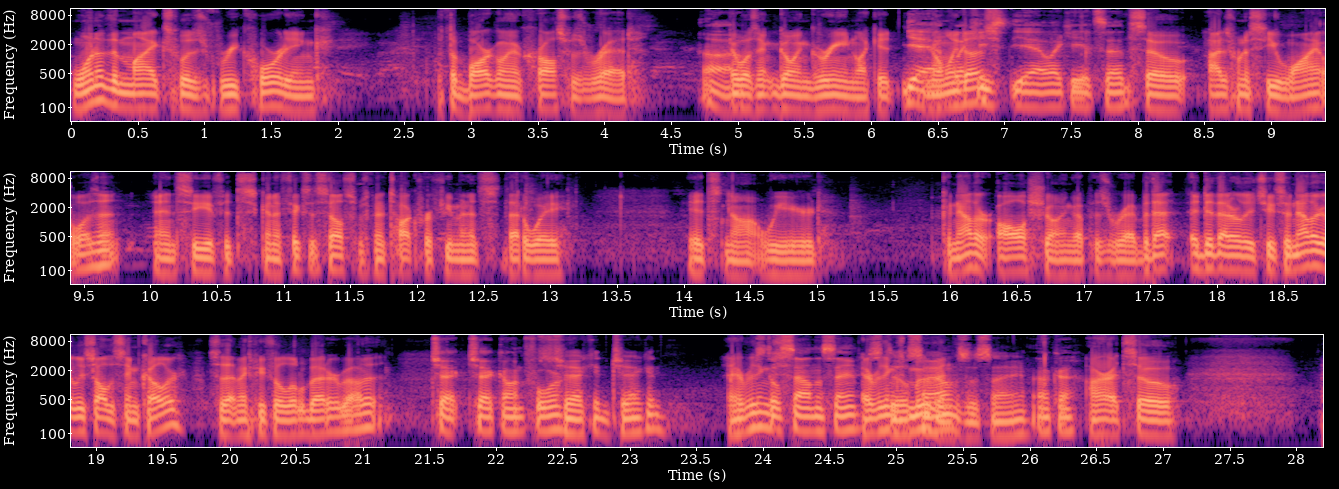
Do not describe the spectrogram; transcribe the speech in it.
one of the mics was recording, but the bar going across was red. Uh, it wasn't going green like it Yeah, normally like does. Yeah, like he had said. So I just want to see why it wasn't and see if it's going to fix itself. So I'm just going to talk for a few minutes. That way, it's not weird. Okay, now they're all showing up as red, but that it did that earlier too. So now they're at least all the same color. So that makes me feel a little better about it. Check, check on four. Checking, checking. Everything's Still sound the same. everything's Still moving. sounds the same. Okay. All right, so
